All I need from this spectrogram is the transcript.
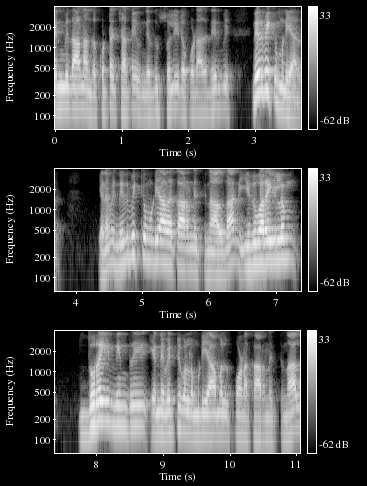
என் மீதான அந்த குற்றச்சாட்டை இவங்க எதுவும் சொல்லிடக்கூடாது நிரூபி நிரூபிக்க முடியாது. எனவே நிரூபிக்க முடியாத காரணத்தினால்தான் இதுவரையிலும் துரை நின்று என்னை வெற்றி கொள்ள முடியாமல் போன காரணத்தினால்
